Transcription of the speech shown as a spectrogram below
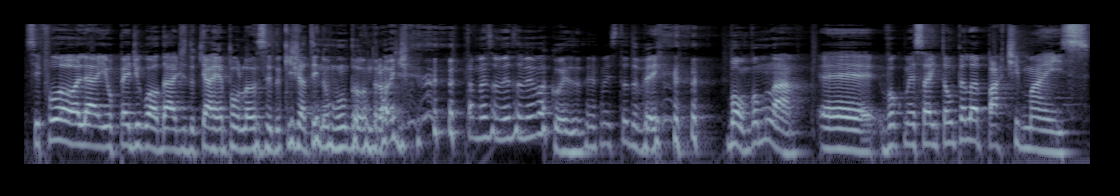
se for olhar aí o pé de igualdade do que a Apple lança e do que já tem no mundo Android, tá mais ou menos a mesma coisa, né? Mas tudo bem. Bom, vamos lá. É, vou começar então pela parte mais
